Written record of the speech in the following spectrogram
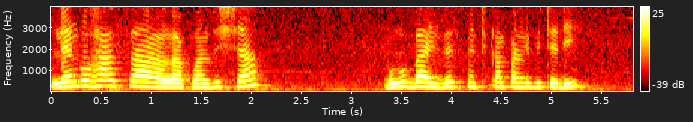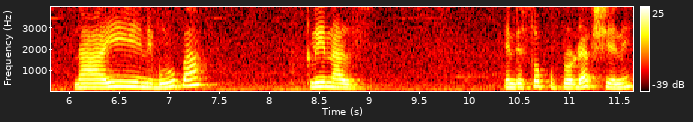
Lengo hasa la kuanzisha Buruba Investment Company Limited na hii ni Buruba Cleaners and Soap Production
